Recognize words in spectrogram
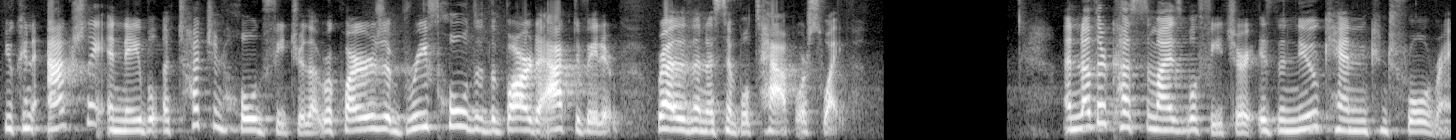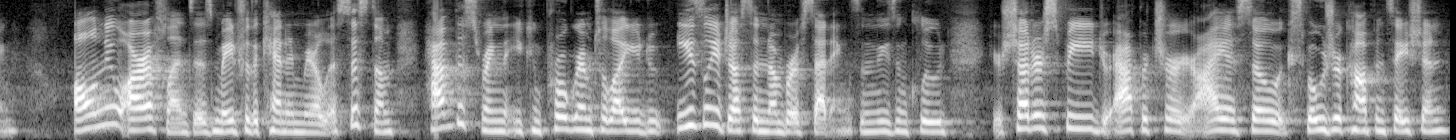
you can actually enable a touch and hold feature that requires a brief hold of the bar to activate it rather than a simple tap or swipe. Another customizable feature is the new Canon control ring. All new RF lenses made for the Canon mirrorless system have this ring that you can program to allow you to easily adjust a number of settings. And these include your shutter speed, your aperture, your ISO, exposure compensation.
